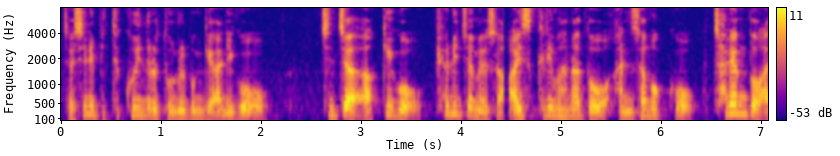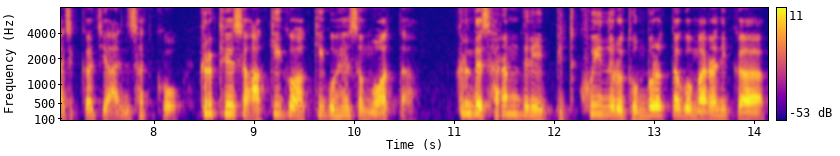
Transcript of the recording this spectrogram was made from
자신이 비트코인으로 돈을 번 게 아니고 진짜 아끼고 편의점에서 아이스크림 하나도 안 사먹고 차량도 아직까지 안 샀고 그렇게 해서 아끼고 아끼고 해서 모았다. 그런데 사람들이 비트코인으로 돈 벌었다고 말하니까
